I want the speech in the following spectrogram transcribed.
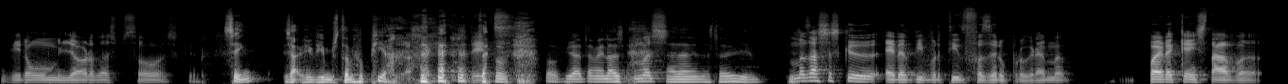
viram o melhor das pessoas. Que... Sim, já vimos também o pior. Ai, acredito. o pior também nós, mas, nós, nós também vimos. Mas achas que era divertido fazer o programa para quem estava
